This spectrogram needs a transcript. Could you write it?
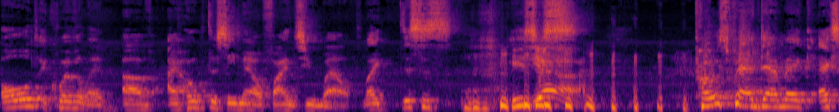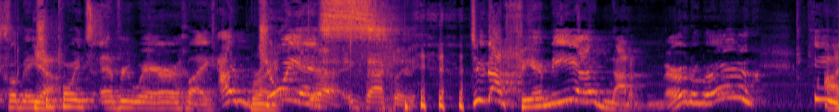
old equivalent of I hope this email finds you well. Like this is he's just Yeah. post pandemic exclamation Yeah. points everywhere. Like I'm Right. Yeah, joyous. exactly. Do not fear me. I'm not a murderer. I,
